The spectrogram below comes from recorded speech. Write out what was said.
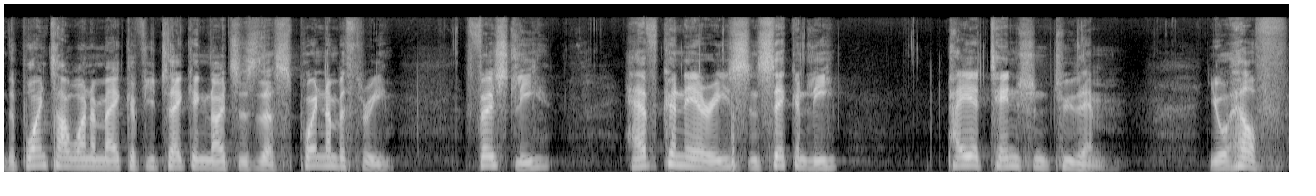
The point I want to make, if you're taking notes, is this point number three Firstly, have canaries, and secondly, pay attention to them. Your health,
